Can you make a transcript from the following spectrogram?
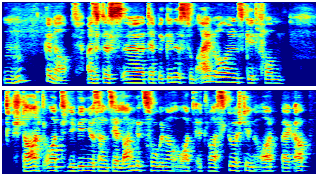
Mhm, genau. Also das, äh, der Beginn ist zum Einrollen. Es geht vom Startort Livigno ist ein sehr langgezogener Ort, etwas durch den Ort bergab.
